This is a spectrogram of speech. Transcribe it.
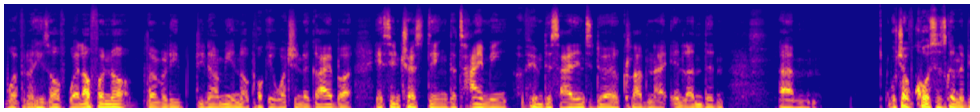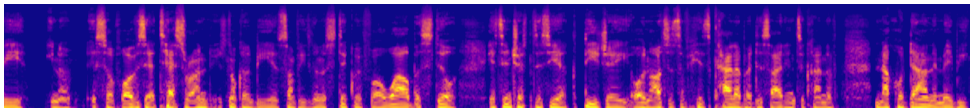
whether or not he's off well off or not. Don't really, you know I mean? Not pocket watching the guy, but it's interesting the timing of him deciding to do a club night in London. Um, which of course is going to be you know it's obviously a test run. It's not going to be something he's going to stick with for a while but still it's interesting to see a dj or an artist of his caliber deciding to kind of knuckle down and maybe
